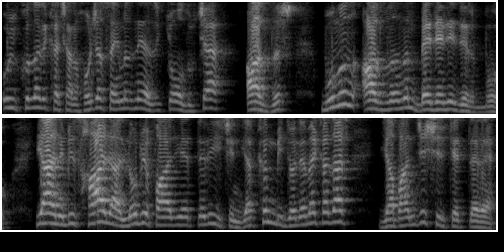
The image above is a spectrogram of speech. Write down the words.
uykuları kaçan hoca sayımız ne yazık ki oldukça azdır. Bunun azlığının bedelidir bu. Yani biz hala lobi faaliyetleri için yakın bir döneme kadar yabancı şirketlere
